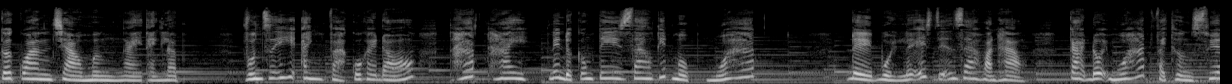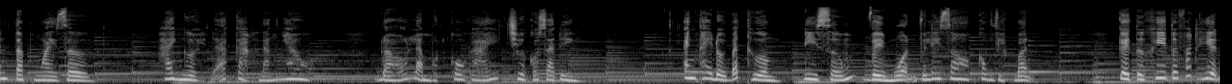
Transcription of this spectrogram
cơ quan chào mừng ngày thành lập. Vốn dĩ anh và cô gái đó hát hay nên được công ty giao tiết mục múa hát. Để buổi lễ diễn ra hoàn hảo, cả đội múa hát phải thường xuyên tập ngoài giờ. Hai người đã cảm nắng nhau. Đó là một cô gái chưa có gia đình. Anh thay đổi bất thường, đi sớm về muộn với lý do công việc bận. Kể từ khi tôi phát hiện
